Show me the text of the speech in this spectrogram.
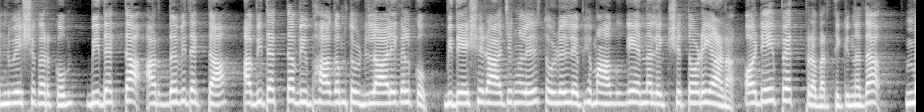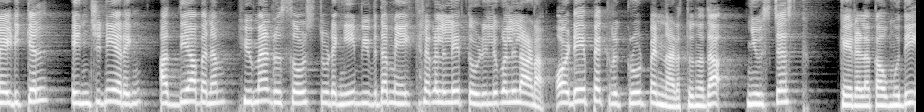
അന്വേഷകർക്കും വിദഗ്ധ അർദ്ധവിദഗ്ധ അവിദഗ്ധ വിഭാഗം തൊഴിലാളികൾക്കും വിദേശ രാജ്യങ്ങളിൽ തൊഴിൽ ലഭ്യമാകുകയെന്ന ലക്ഷ്യത്തോടെയാണ് ഒഡേപെക് പ്രവർത്തിക്കുന്നത്. മെഡിക്കൽ എഞ്ചിനീയറിംഗ് അധ്യാപനം ഹ്യൂമൻ റിസോഴ്സ് തുടങ്ങി വിവിധ മേഖലകളിലെ തൊഴിലുകളിലാണ് ഒഡേപെക് റിക്രൂട്ട്മെന്റ് നടത്തുന്നത്. News desk Kerala Kaumudi.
